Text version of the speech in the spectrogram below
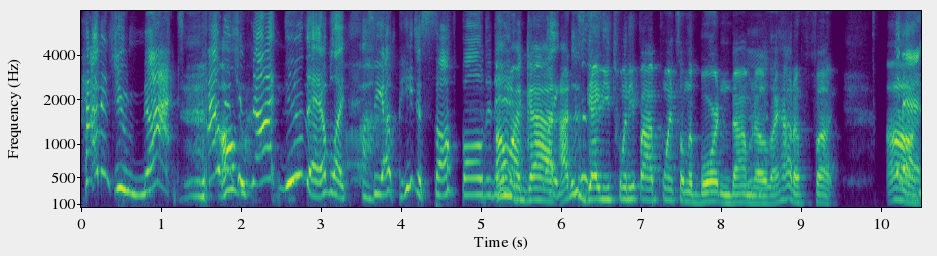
How did you not? How did oh, you not do that? I'm like, see, I, he just softballed it. Oh in. my god! Like, I just gave you 25 points on the board and dominoes. Like, how the fuck? Oh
